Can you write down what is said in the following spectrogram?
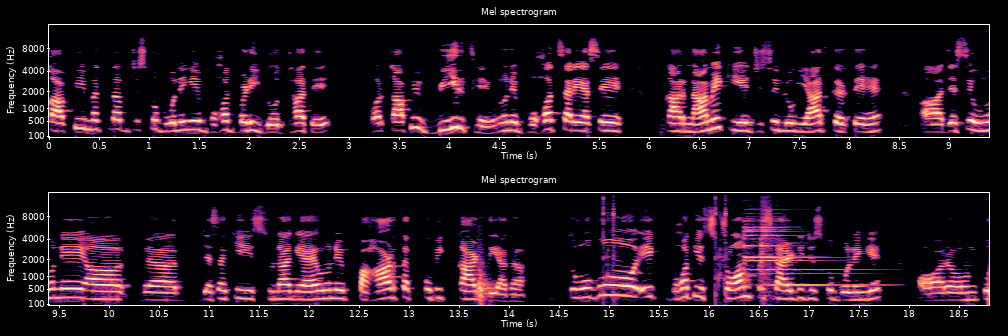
काफ़ी मतलब जिसको बोलेंगे बहुत बड़े योद्धा थे और काफ़ी वीर थे। उन्होंने बहुत सारे ऐसे कारनामे किए जिसे लोग याद करते हैं। जैसे उन्होंने जैसा कि सुना गया है, उन्होंने पहाड़ तक को भी काट दिया था। तो वो एक बहुत ही स्ट्रॉन्ग पर्सनैलिटी जिसको बोलेंगे और उनको,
